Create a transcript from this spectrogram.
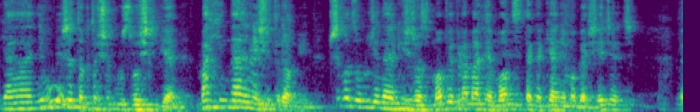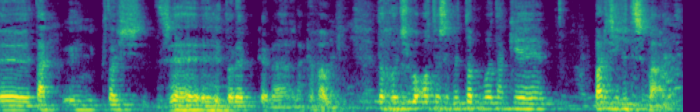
ja nie mówię, że to ktoś robił złośliwie. Machinalnie się to robi. Przychodzą ludzie na jakieś rozmowy w ramach emocji, tak jak ja nie mogę siedzieć. y, Tak, y, ktoś drze y, torebkę na, na kawałki. To chodziło o to, żeby to było takie bardziej wytrzymałe. Ale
